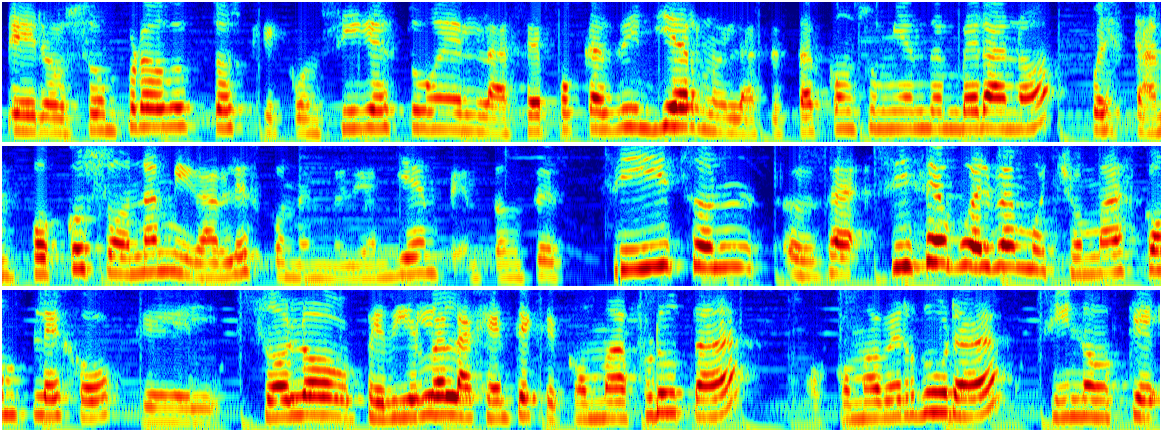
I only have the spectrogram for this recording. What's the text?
pero son productos que consigues tú en las épocas de invierno y las estás consumiendo en verano, pues tampoco son amigables con el medio ambiente. Entonces, sí son, o sea, sí se vuelve mucho más complejo que solo pedirle a la gente que coma fruta o coma verdura, sino que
